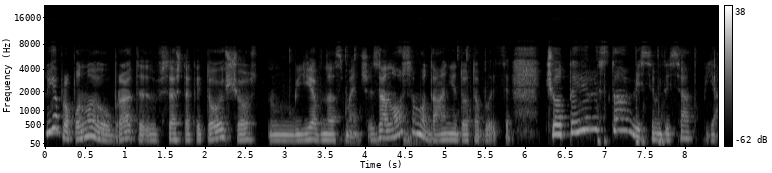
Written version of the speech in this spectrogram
Ну, я пропоную обрати все ж таки той, що є в нас менше. Заносимо дані до таблиці. 485.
